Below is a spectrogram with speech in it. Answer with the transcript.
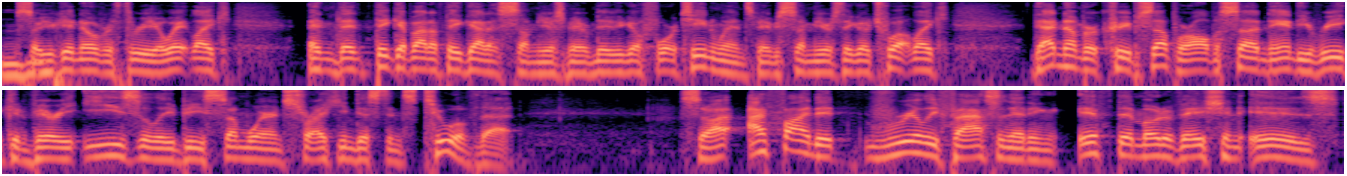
Mm-hmm. So you're getting over three oh eight. Like, and then think about if they got us some years, maybe maybe they go fourteen wins. Maybe some years they go twelve. Like. That number creeps up where all of a sudden Andy Reid could very easily be somewhere in striking distance two of that. So I, I find it really fascinating if the motivation is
